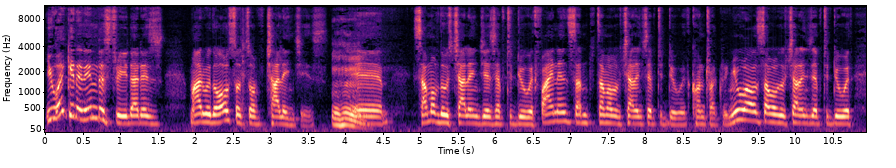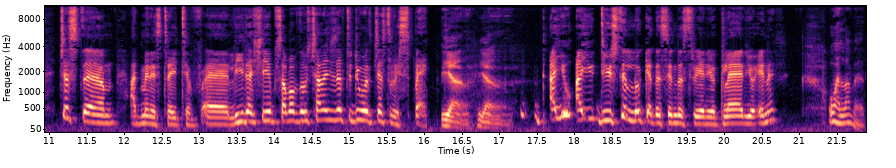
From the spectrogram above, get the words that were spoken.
You work in an industry that is mad with all sorts of challenges. Mm-hmm. Um, some of those challenges have to do with finance. Some some of the challenges have to do with contract renewal. Some of the challenges have to do with just um, administrative uh, leadership. Some of those challenges have to do with just respect. yeah, yeah. Are you are you? Do you still look at this industry and you're glad you're in it? Oh, I love it.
